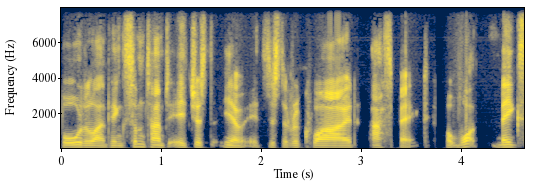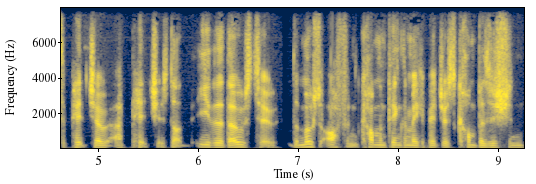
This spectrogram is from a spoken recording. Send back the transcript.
borderline things. Sometimes it's just, you know, it's just a required aspect. But what makes a picture a picture? It's not either of those two. The most often common thing to make a picture is composition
